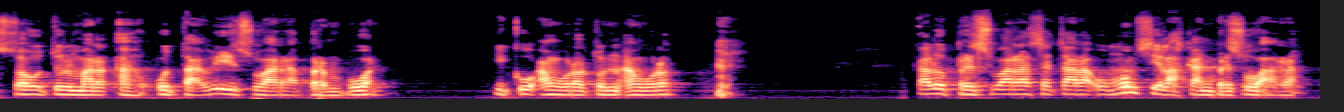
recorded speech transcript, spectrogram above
sautul mar'ah utawi suara perempuan? Iku auratun aurat. Kalau bersuara secara umum silahkan bersuara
